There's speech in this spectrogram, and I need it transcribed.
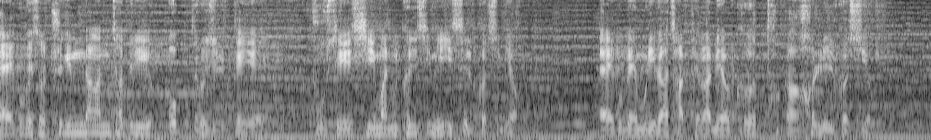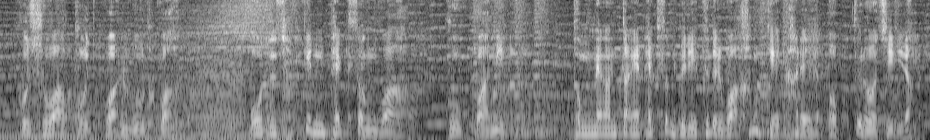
애굽에서 죽임당한 자들이 엎드러질 때에 구세에 심한 근심이 있을 것이며 애굽의 무리가 잡혀가며 그 터가 헐릴 것이요 구수와 붓과 룻과 모든 섞인 백성과 국과 및 동맹한 땅의 백성들이 그들과 함께 칼에 엎드러지리라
